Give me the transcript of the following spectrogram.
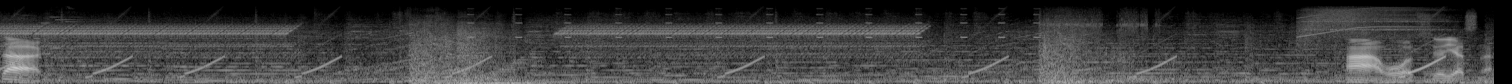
Так. А, вот, все ясно.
